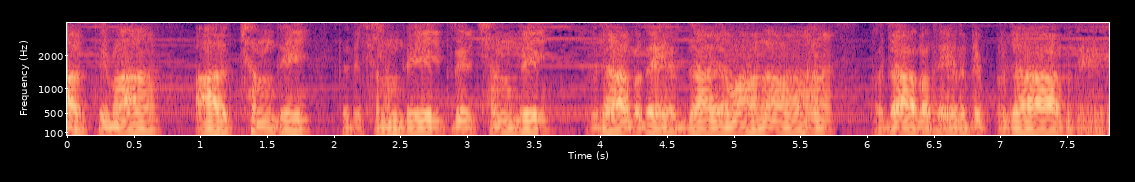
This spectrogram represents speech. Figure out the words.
आर्तिमा आर्च्छन्ति तृच्छन्ति प्रजापतेर्जायमानाः प्रजापतेरति प्रजापतेः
